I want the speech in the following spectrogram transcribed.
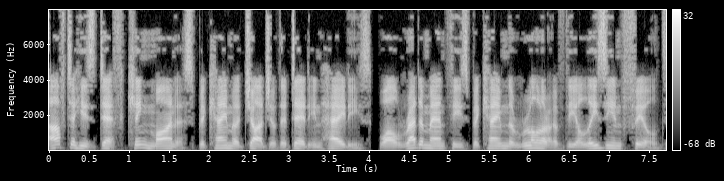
After his death King Minos became a judge of the dead in Hades, while Rhadamanthys became the ruler of the Elysian fields.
